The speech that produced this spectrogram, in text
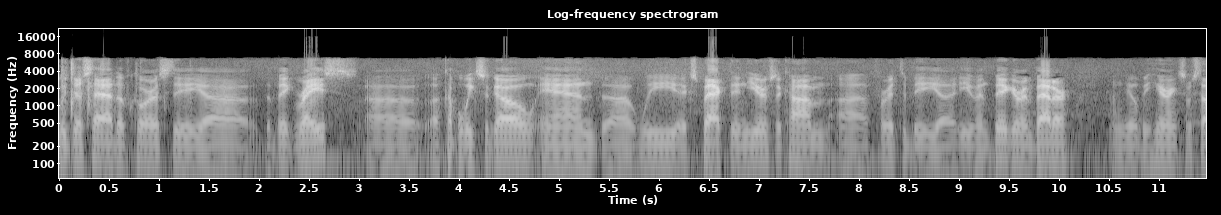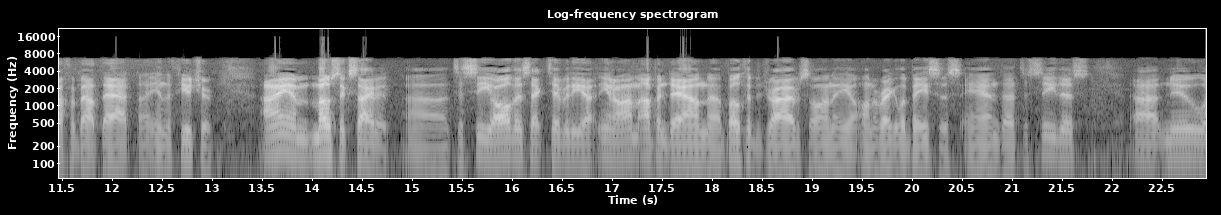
we just had, of course, the uh, the big race uh, a couple weeks ago, and uh, we expect in years to come uh, for it to be uh, even bigger and better. And you'll be hearing some stuff about that uh, in the future. I am most excited to see all this activity. You know, I'm up and down both of the drives on a on a regular basis, and to see this new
